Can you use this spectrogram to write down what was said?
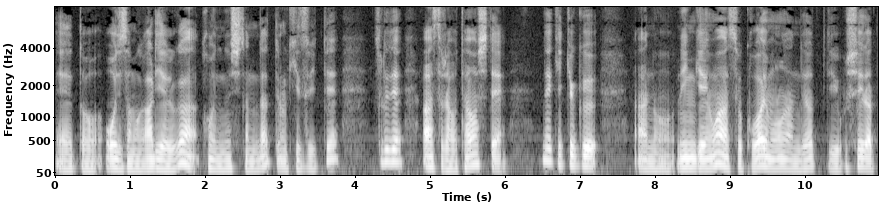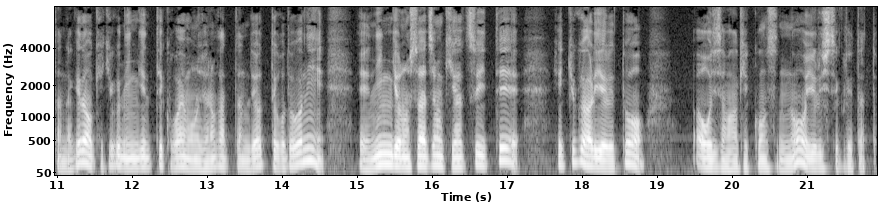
えーと、王子様がアリエルが声の主なんだっていうのを気づいてそれでアースラを倒してで結局あの人間はそう怖いものなんだよっていう教えだったんだけど結局人間って怖いものじゃなかったんだよってことに、え、人魚の人たちも気が付いて結局アリエルと王子様が結婚するのを許してくれたと。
